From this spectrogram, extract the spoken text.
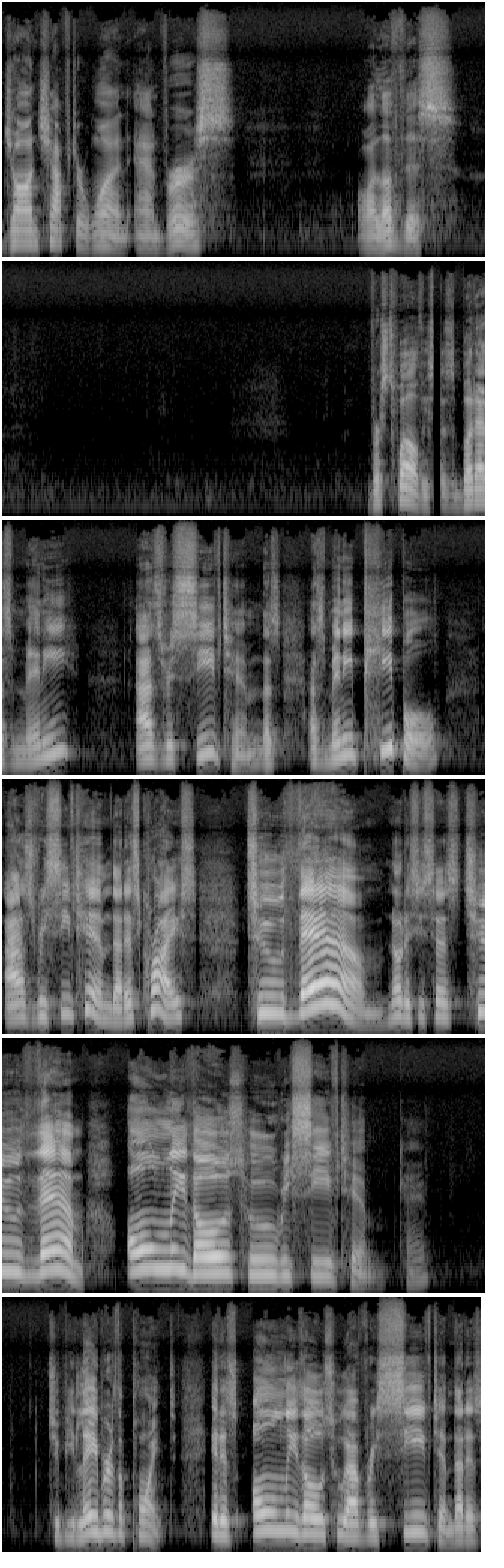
John chapter 1 and verse. Oh, I love this. Verse 12, he says, But as many as received him, as, as many people as received him, that is Christ, to them, notice he says, to them, only those who received him. Okay? To belabor the point, it is only those who have received him, that is,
